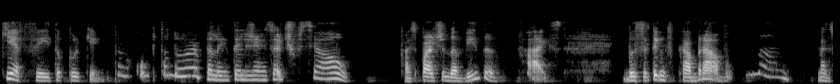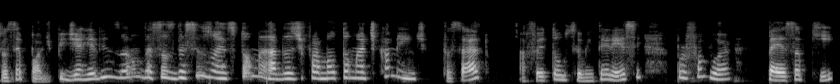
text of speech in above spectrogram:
que é feita por quem? Pelo computador, pela inteligência artificial. Faz parte da vida? Faz. Você tem que ficar bravo? Não. Mas você pode pedir a revisão dessas decisões tomadas de forma automaticamente, tá certo? Afetou o seu interesse? Por favor, peça que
